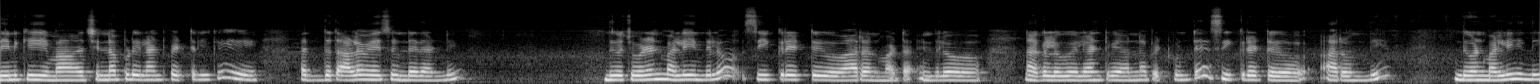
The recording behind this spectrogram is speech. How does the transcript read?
దీనికి మా చిన్నప్పుడు ఇలాంటి పెట్టెలకి పెద్ద తాళం వేసి ఉండేదండి. ఇదిగో చూడండి మళ్ళీ ఇందులో సీక్రెట్ ఆర్ అనమాట ఇందులో నగలు ఇలాంటివి ఏమన్నా పెట్టుకుంటే సీక్రెట్ ఆర్ ఉంది. ఇదిగోండి మళ్ళీ ఇది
